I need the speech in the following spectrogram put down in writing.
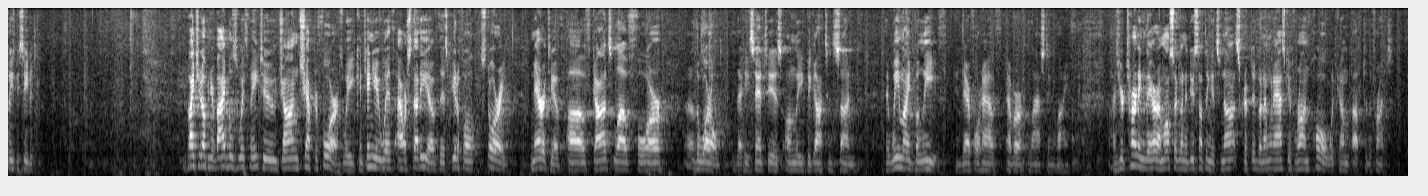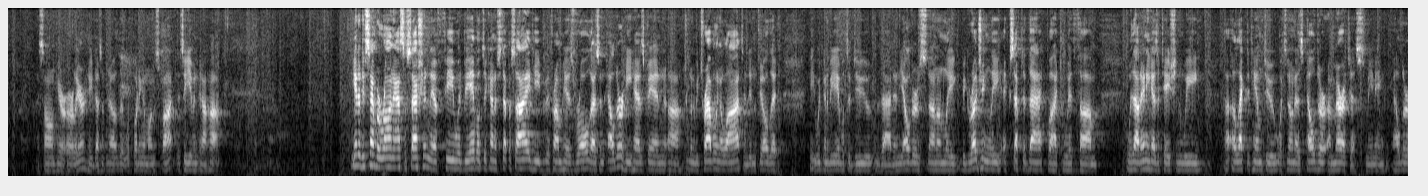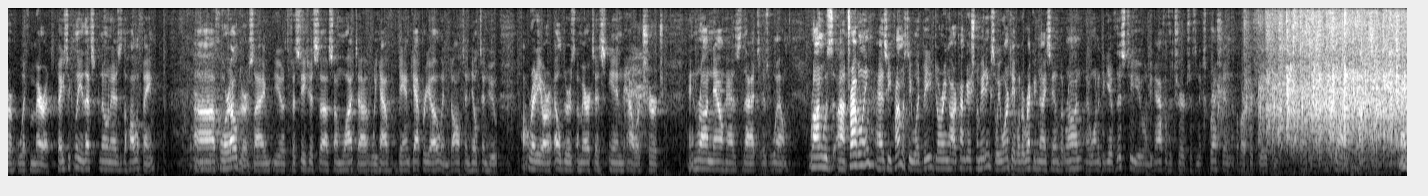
Please be seated. I invite you to open your Bibles with me to John chapter 4 as we continue with our study of this beautiful story, narrative of God's love for uh, the world, that He sent His only begotten Son, that we might believe and therefore have everlasting life. As you're turning there, I'm also going to do something that's not scripted, but I'm going to ask if Ron Pohl would come up to the front. I saw him here earlier. He doesn't know that we're putting him on the spot. Is he even? Uh huh. the end of December, Ron asked the session if he would be able to kind of step aside he, from his role as an elder. He has been uh, going to be traveling a lot and didn't feel that he was going to be able to do that. And the elders not only begrudgingly accepted that, but with, um, without any hesitation, we uh, elected him to what's known as Elder Emeritus, meaning elder with merit. Basically, that's known as the Hall of Fame. Uh, for elders. I, you know, facetious uh, somewhat. Uh, we have Dan Caprio and Dalton Hilton, who already are elders emeritus in our church, and Ron now has that as well. Ron was uh, traveling, as he promised he would be, during our congregational meeting, so we weren't able to recognize him. But Ron, I wanted to give this to you on behalf of the church as an expression of our appreciation.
